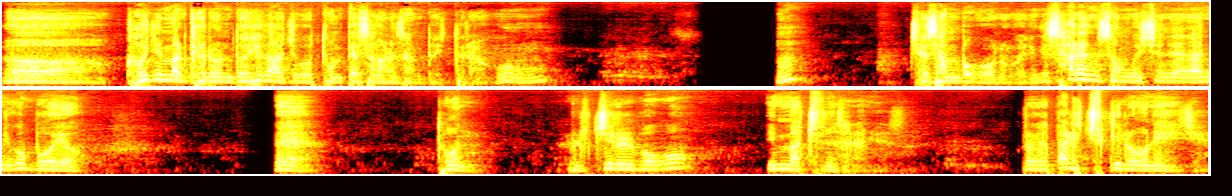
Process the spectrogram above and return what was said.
어, 거짓말 결혼도 해가지고 돈 뺏어가는 사람도 있더라고. 어? 재산 보고 오는 거죠. 이게 사랑스러운 것이 아니고 뭐요? 네, 돈, 물질을 보고 입 맞추는 사람이었어. 그래서 빨리 죽기를 원해, 이제.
